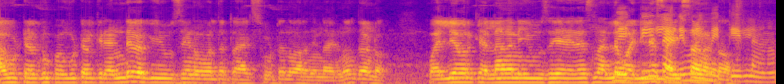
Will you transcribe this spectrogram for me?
ആൺകുട്ടികൾക്കും പെൺകുട്ടികൾക്കും രണ്ടുപേർക്കും യൂസ് ചെയ്യണ പോലത്തെ ട്രാക്ക് സൂട്ട് എന്ന് പറഞ്ഞിട്ടുണ്ടായിരുന്നു ഇതുണ്ടോ വലിയവർക്ക് എല്ലാം തന്നെ യൂസ് ചെയ്യാൻ ഏകദേശം നല്ല വലിയ സൈസാണ് കേട്ടോ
